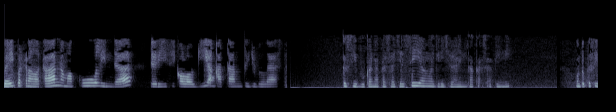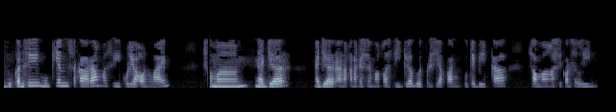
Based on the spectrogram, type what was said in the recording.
Baik, perkenalkan namaku Linda dari Psikologi angkatan 17. Kesibukan apa saja sih yang lagi dijalanin kakak saat ini? Untuk kesibukan sih mungkin sekarang masih kuliah online sama ngajar, ngajar anak-anak SMA kelas 3 buat persiapan UTBK sama ngasih konseling.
